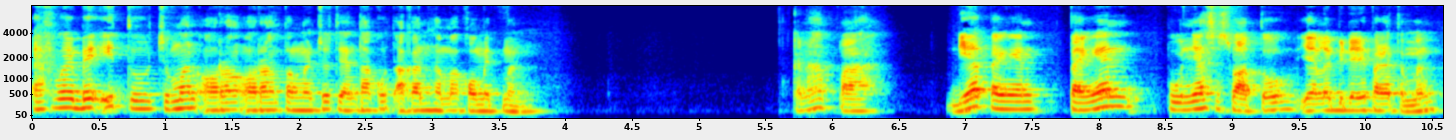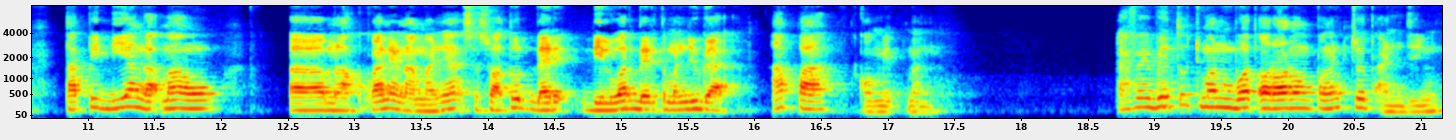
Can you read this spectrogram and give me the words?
FWB itu cuman orang-orang pengecut yang takut akan sama komitmen. Kenapa? Dia pengen pengen punya sesuatu yang lebih daripada temen, tapi dia nggak mau eh, melakukan yang namanya sesuatu dari di luar dari teman juga. Apa? Komitmen. FWB itu cuman buat orang-orang pengecut anjing.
